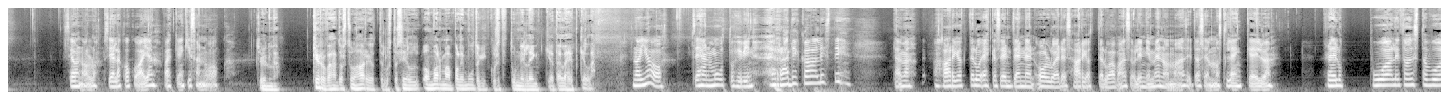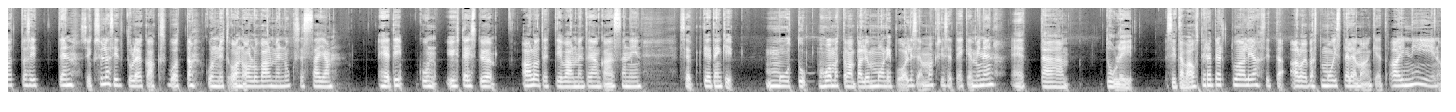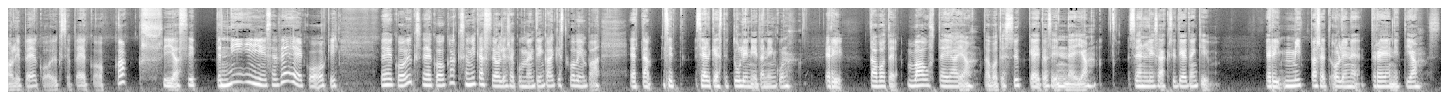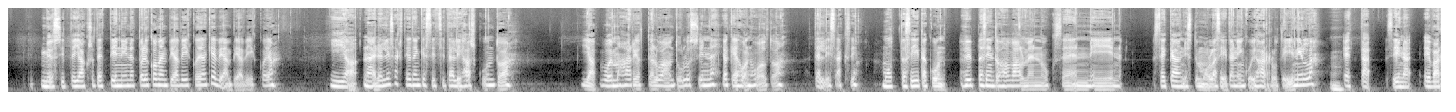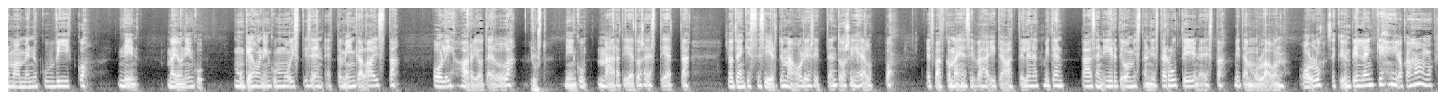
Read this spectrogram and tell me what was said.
se on ollut siellä koko ajan, vaikka en kisannut olekaan. Kyllä. Kerro vähän tuosta sun harjoittelusta. Siellä on varmaan paljon muutakin kuin sitten tunnin lenkkiä tällä hetkellä. No joo, sehän muuttui hyvin radikaalisti tämä harjoittelu. Ehkä se nyt ennen ollut edes harjoittelua, vaan se oli nimenomaan sitä semmoista lenkkeilyä. Reilu puolitoista vuotta sitten, syksyllä sitten tulee kaksi vuotta, kun nyt on ollut valmennuksessa ja heti kun yhteistyö aloitettiin valmentajan kanssa, niin se tietenkin muuttui huomattavan paljon monipuolisemmaksi se tekeminen, että tuli sitä vauhtirepertuaalia. Sitten aloin vasta muistelemaankin, että ai niin, oli PK1 ja PK2 ja sitten niin, se VKkin. VK1, VK2 ja mikä se oli se, kun mentiin kaikista kovimpaa. Että sitten selkeästi tuli niitä niin kuin eri tavoitevauhteja ja tavoitesykkeitä sinne ja sen lisäksi tietenkin eri mittaiset oli ne treenit ja myös sitten jaksotettiin niin, että oli kovempia viikkoja ja kevyempiä viikkoja. Ja näiden lisäksi tietenkin sit sitä lihaskuntoa ja voimaharjoittelua on tullut sinne ja kehonhuoltoa lisäksi. Mutta siitä kun hyppäsin tuohon valmennukseen, niin se käynnistyi mulla siitä niin kuin ihan rutiinilla, mm. että siinä ei varmaan mennyt kuin viikko, niin mä jo niin kuin, mun keho niin kuin muisti sen, että minkälaista oli harjoitella. Just. Niin kuin määrätietoisesti, että jotenkin se siirtymä oli sitten tosi helppo. Että vaikka mä ensin vähän itse ajattelin, että miten pääsen irti omista niistä rutiineista, mitä mulla on ollut, se kympin lenkki joka aamu,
